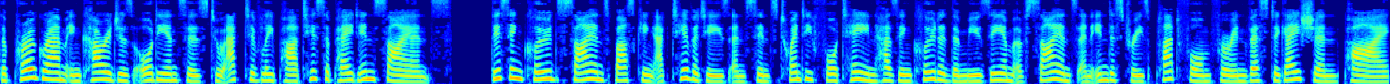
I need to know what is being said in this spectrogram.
The programme encourages audiences to actively participate in science. This includes science busking activities and since 2014 has included the Museum of Science and Industry's Platform for Investigation PI.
